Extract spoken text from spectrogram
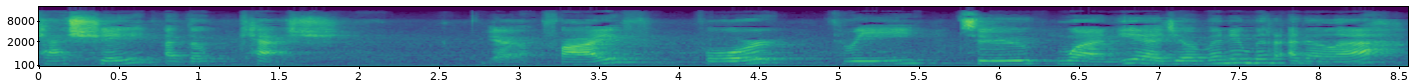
cache atau cash ya yeah, five four three two one iya jawabannya benar adalah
